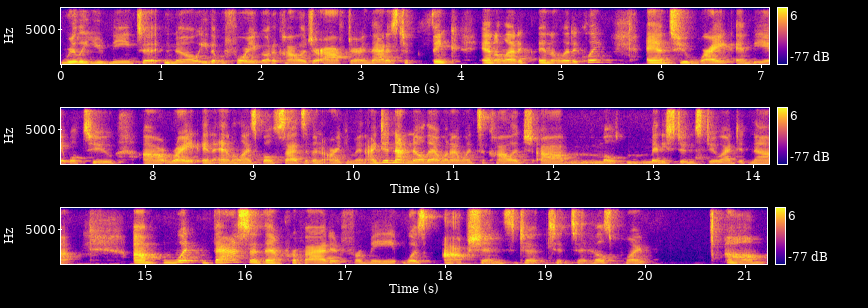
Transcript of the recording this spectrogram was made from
really you need to know either before you go to college or after, and that is to think analytic, analytically and to write and be able to uh, write and analyze both sides of an argument. I did not know that when I went to college. Um, most, many students do, I did not. Um, what Vassar then provided for me was options to, to, to Hill's point um,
